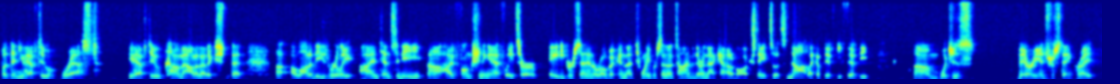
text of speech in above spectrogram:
but then you have to rest. You have to come out of that. Ex- that uh, a lot of these really high intensity, uh, high functioning athletes are 80% anaerobic and that 20% of the time, and they're in that catabolic state. So it's not like a 50 50, um, which is very interesting, right?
